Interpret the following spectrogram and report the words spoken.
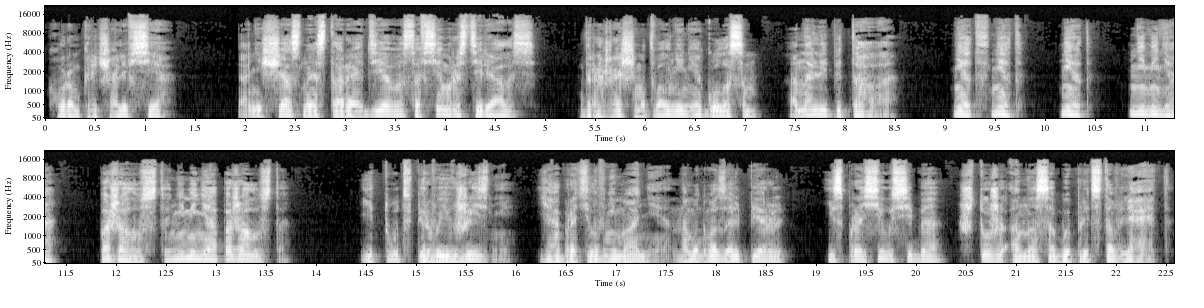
Хором кричали все. а несчастная старая дева совсем растерялась. Дрожащим от волнения голосом она лепетала. «Нет, нет, нет, не меня. Пожалуйста, не меня, пожалуйста». И тут впервые в жизни я обратил внимание на мадемуазель Перль и спросил себя, что же она собой представляет.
